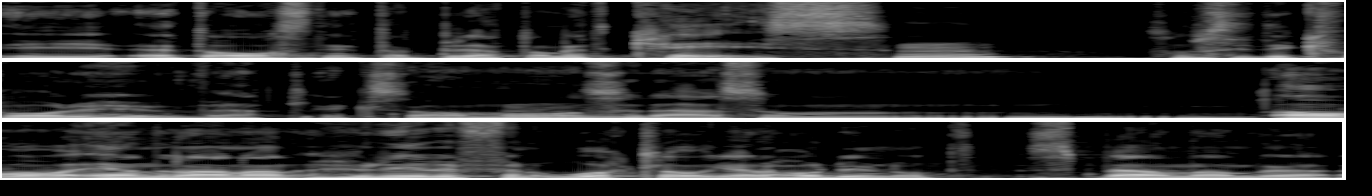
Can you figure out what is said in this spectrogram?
i ett avsnitt att berätta om ett case. Mm. Som sitter kvar i huvudet liksom och sådär som, ja vad var en eller annan, hur är det för en åklagare? Har du något spännande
